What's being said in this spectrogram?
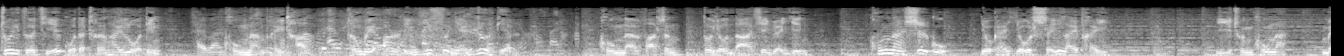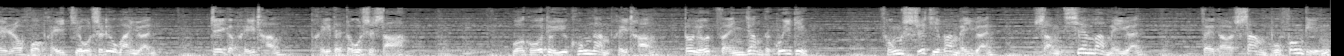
追责结果的尘埃落定，空难赔偿成为二零一四年热点。空难发生都有哪些原因？空难事故又该由谁来赔？伊春空难，每人获赔九十六万元，这个赔偿赔的都是啥？我国对于空难赔偿都有怎样的规定？从十几万美元上千万美元。再到上不封顶，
